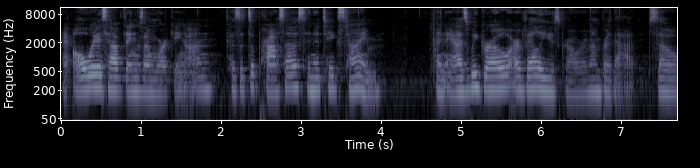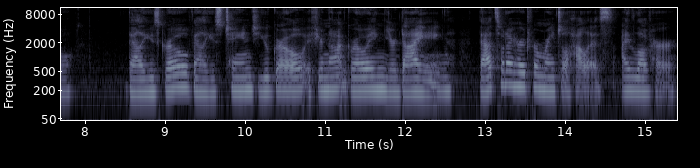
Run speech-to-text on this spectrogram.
I always have things I'm working on because it's a process and it takes time. And as we grow, our values grow. Remember that. So, values grow, values change, you grow. If you're not growing, you're dying. That's what I heard from Rachel Hollis. I love her.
